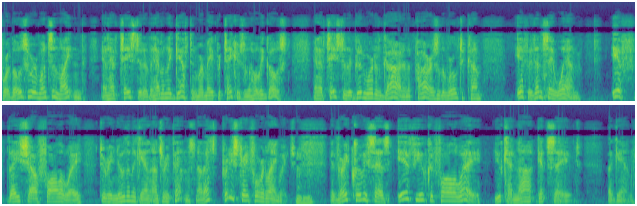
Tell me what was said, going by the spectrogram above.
for those who were once enlightened and have tasted of the heavenly gift and were made partakers of the Holy Ghost and have tasted the good word of God and the powers of the world to come, if, it doesn't say when, if they shall fall away to renew them again unto repentance. Now that's pretty straightforward language. Mm-hmm. It very clearly says, if you could fall away, you cannot get saved again.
